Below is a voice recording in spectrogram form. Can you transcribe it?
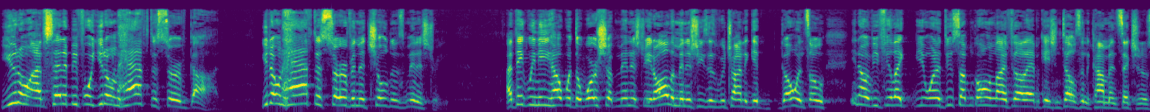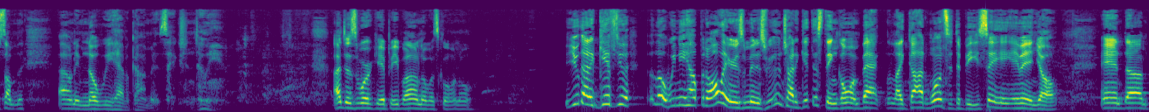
You don't, I've said it before, you don't have to serve God. You don't have to serve in the children's ministry. I think we need help with the worship ministry and all the ministries as we're trying to get going. So, you know, if you feel like you want to do something, go online, fill out the application, tell us in the comment section or something. I don't even know we have a comment section, do we? I just work here, people. I don't know what's going on. You got a gift. You look. We need help in all areas of ministry. We're gonna try to get this thing going back like God wants it to be. Say Amen, y'all. And um,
